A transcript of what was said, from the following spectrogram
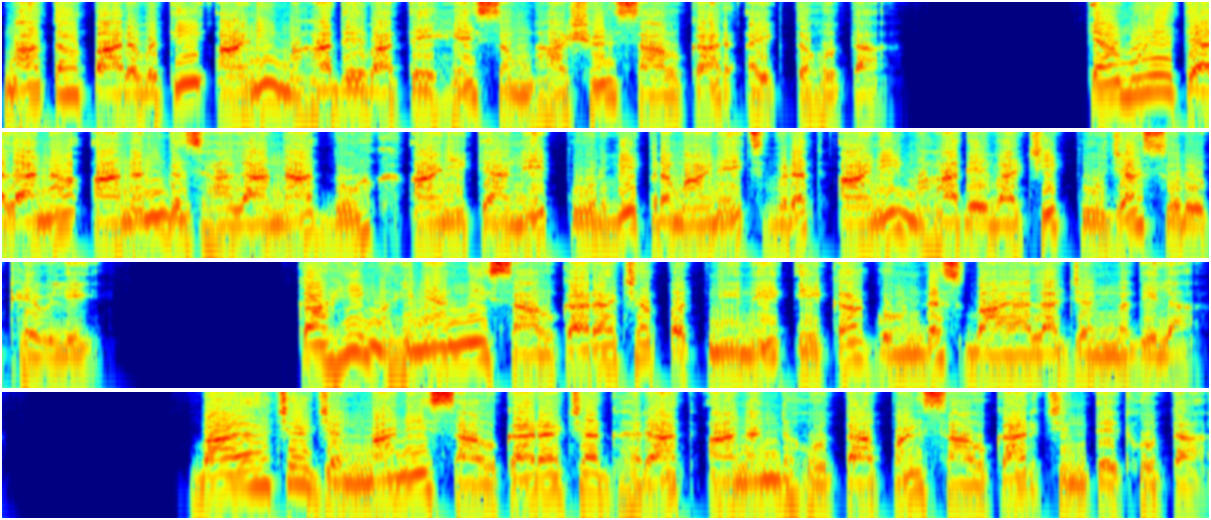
माता पार्वती आणि महादेवाते हे संभाषण सावकार ऐकत होता. त्यामुळे त्याला ना आनंद झाला ना दुःख आणि त्याने पूर्वीप्रमाणेच व्रत आणि महादेवाची पूजा सुरू ठेवली. काही महिन्यांनी सावकाराच्या पत्नीने एका गोंडस बाळाला जन्म दिला. बाळाच्या जन्माने सावकाराच्या घरात आनंद होता पण सावकार चिंतेत होता.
